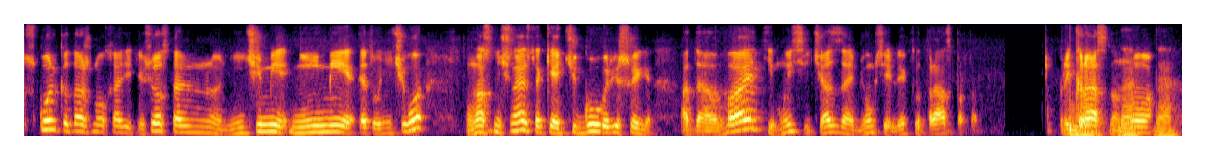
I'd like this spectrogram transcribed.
сколько должно ходить и все остальное. Ничем, не имея этого ничего, у нас начинаются такие очаговые решения. А давайте мы сейчас займемся электротранспортом. Прекрасно, да, но да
